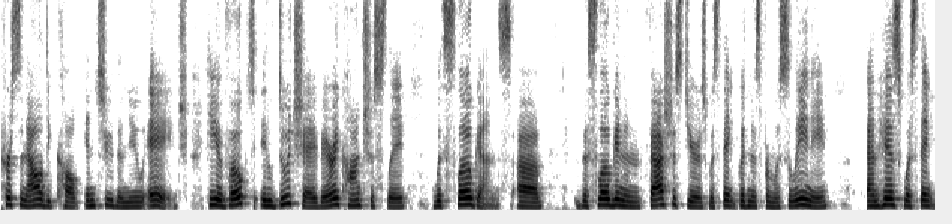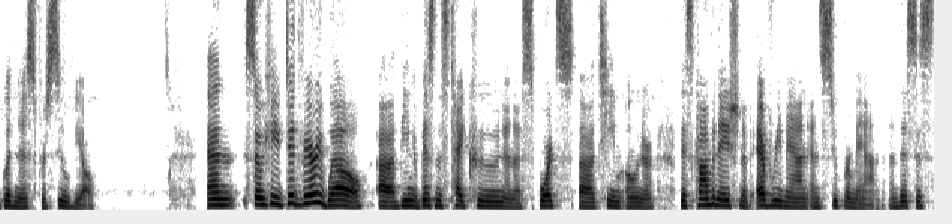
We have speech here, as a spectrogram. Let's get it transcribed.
personality cult into the new age. He evoked Il Duce very consciously with slogans. Uh, the slogan in fascist years was thank goodness for Mussolini, and his was thank goodness for Silvio. And so he did very well uh, being a business tycoon and a sports uh, team owner, this combination of everyman and superman. And this is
